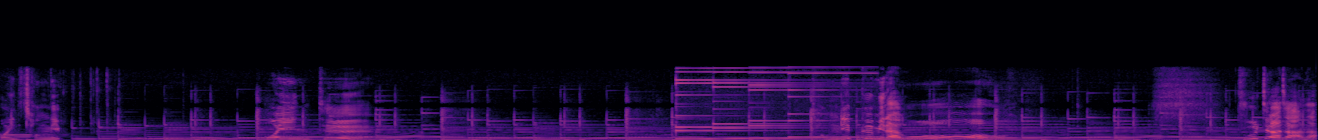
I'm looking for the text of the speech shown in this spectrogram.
포인트 적립? 포인트 적립금이라고. 두 글자 하지 않아?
